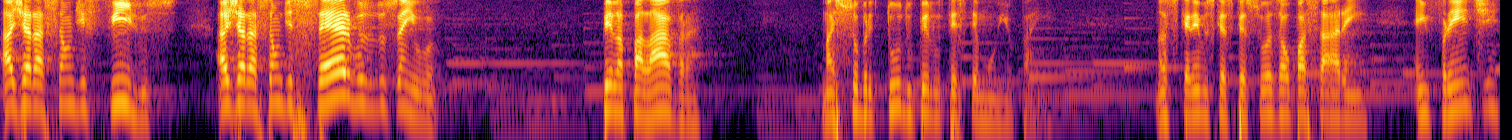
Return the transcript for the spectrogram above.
a geração de filhos, a geração de servos do Senhor, pela palavra mas sobretudo pelo testemunho, Pai. Nós queremos que as pessoas, ao passarem em frente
